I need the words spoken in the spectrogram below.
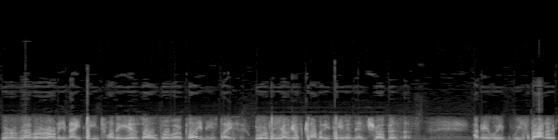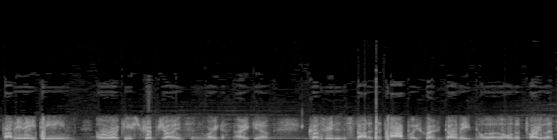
we remember we were only 19, 20 years old when we were playing these places. We were the youngest comedy team in, in show business. I mean, we we started probably at 18 and we were working strip joints and work, like, you know, course, we didn't start at the top. We worked only all, the toilets.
